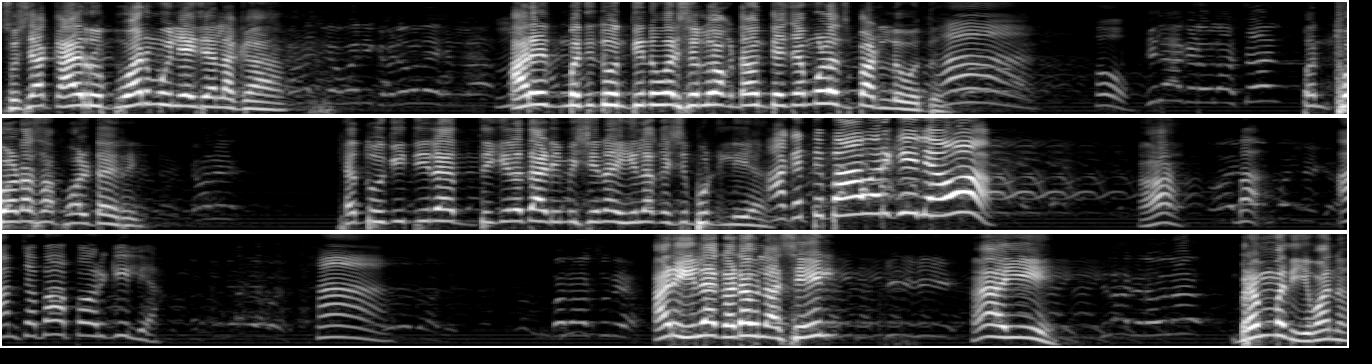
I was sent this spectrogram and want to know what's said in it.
सुशा काय रूपवान मुली आहे त्याला का? अरे मध्ये दोन तीन वर्ष लॉकडाऊन त्याच्यामुळेच पाडलं होतं. हा हो. पण थोडासा फॉल्ट आहे रे. ह्या दोघी तिला तिघीला दाढी मिशी आहे हिला कशी फुटली आहे? अगं ते बावर गेल्या हो. हा? बा आमच्या बापावर गेल्या. हा. अरे हिला घडवलं असेल? हा ही. ब्रह्मदेवानं.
